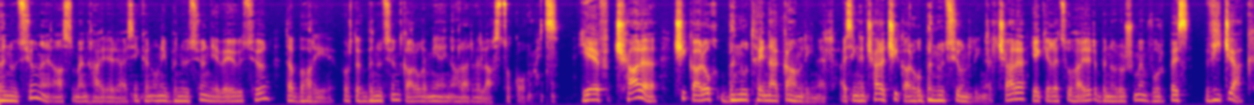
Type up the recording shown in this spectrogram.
բնություն է ասում են հայրերը, այսինքն ունի բնություն եւ էություն, դա բարի է, որովհետեւ բնություն կարող է միայն արարվել Աստծո կողմից։ Եվ ճարը չի կարող բնութենական լինել, այսինքն ճարը չի կարող բնություն լինել։ Ճարը եկեղեցու հայրերը բնորոշում են որպես վիճակ,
